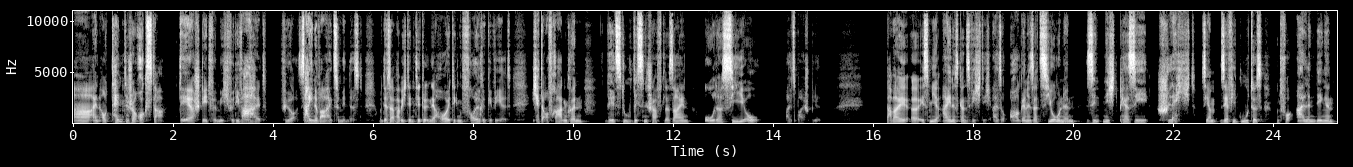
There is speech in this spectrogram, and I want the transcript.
Äh, ein authentischer Rockstar, der steht für mich für die Wahrheit, für seine Wahrheit zumindest. Und deshalb habe ich den Titel in der heutigen Folge gewählt. Ich hätte auch fragen können, willst du Wissenschaftler sein oder CEO als Beispiel? Dabei äh, ist mir eines ganz wichtig. Also Organisationen sind nicht per se schlecht. Sie haben sehr viel Gutes und vor allen Dingen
